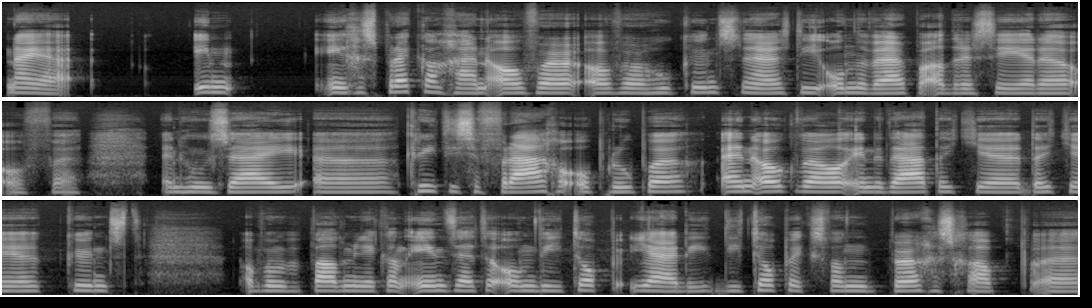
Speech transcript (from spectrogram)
nou ja, in, in gesprek kan gaan over, over hoe kunstenaars die onderwerpen adresseren of, eh, en hoe zij eh, kritische vragen oproepen. En ook wel inderdaad dat je, dat je kunst op een bepaalde manier kan inzetten om die, top, ja, die, die topics van burgerschap, eh,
